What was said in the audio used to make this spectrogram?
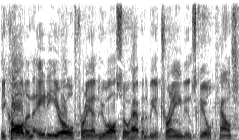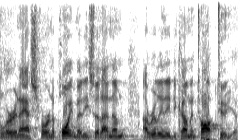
He called an 80 year old friend who also happened to be a trained and skilled counselor and asked for an appointment. He said, I, I really need to come and talk to you.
